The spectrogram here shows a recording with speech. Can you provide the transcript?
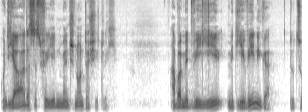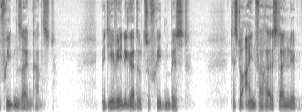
Und ja, das ist für jeden Menschen unterschiedlich. Aber mit je, mit je weniger du zufrieden sein kannst, mit je weniger du zufrieden bist, desto einfacher ist dein Leben.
